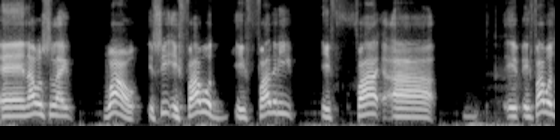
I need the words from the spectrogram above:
And I was like, wow. You see, if I would, if I did, if I, uh, if, if I was,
